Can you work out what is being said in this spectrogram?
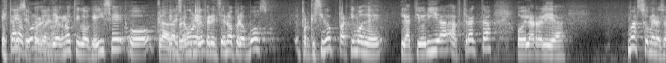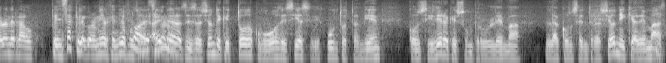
¿Estás de acuerdo con el diagnóstico que hice o claro, tienes alguna diferencia? No, pero vos, porque si no partimos de la teoría abstracta o de la realidad. Más o menos a grandes rasgos. ¿Pensás que la economía argentina funciona así? A mí me da la sensación de que todos, como vos decías, y juntos también, considera que es un problema la concentración y que además,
